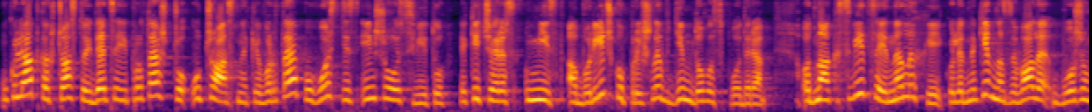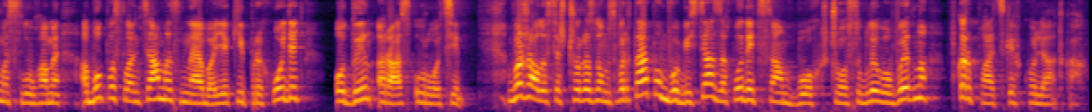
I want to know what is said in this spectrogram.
У колядках часто йдеться і про те, що учасники вертепу гості з іншого світу, які через міст або річку прийшли в дім до господаря. Однак світ цей не лихий. Колядників називали божими слугами або посланцями з неба, які приходять один раз у році. Вважалося, що разом з вертепом в обістя заходить сам Бог, що особливо видно в карпатських колядках.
